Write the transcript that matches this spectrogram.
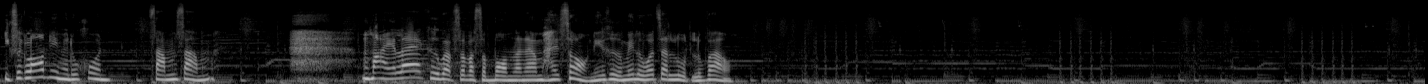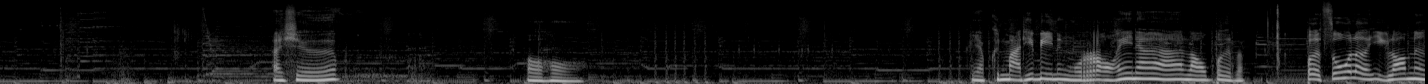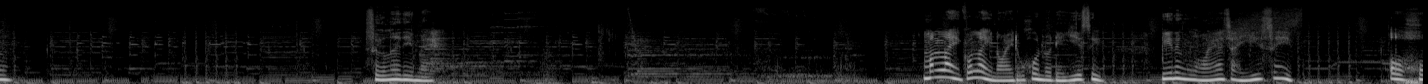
อีกสักรอบดีไหมทุกคน ซ้ำซ้ำไม้แรกคือแบบสะบัดสะบอมแล้วนะ ไม้สองนี่คือไม่รู้ว่าจะหลุดหรือเปล่า อาเชิบโอ้โห ยับขึ้นมาที่ B หนึ่งร้อยนะคะเราเปิดแบบเปิดสู้เลยอีกรอบหนึ่งซื้อเลยดีไหมมันไหลก็ไหลน้อยทุกคนดูดิยี่สิบปีหนึ่งร้อยอะจ่ายยี่สิบโอ้โห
